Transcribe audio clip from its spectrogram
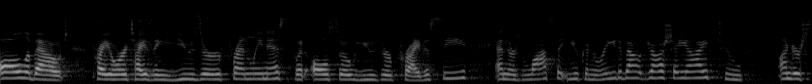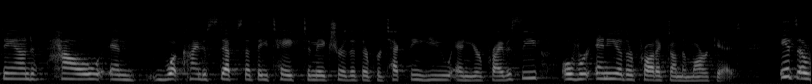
all about prioritizing user friendliness, but also user privacy. And there's lots that you can read about Josh AI to understand how and what kind of steps that they take to make sure that they're protecting you and your privacy over any other product on the market. It's a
